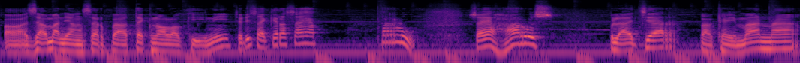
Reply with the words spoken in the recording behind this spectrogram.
uh, zaman yang serba teknologi ini. Jadi saya kira saya perlu saya harus belajar bagaimana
